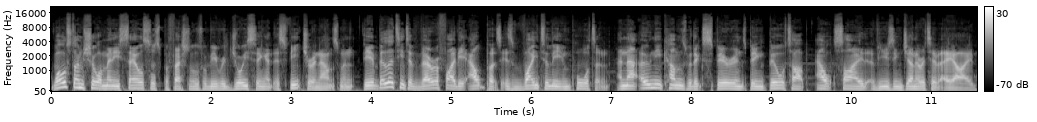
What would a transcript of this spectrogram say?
Whilst I'm sure many Salesforce professionals will be rejoicing at this feature announcement, the ability to verify the outputs is vitally important, and that only comes with experience being built up outside of using generative AI.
